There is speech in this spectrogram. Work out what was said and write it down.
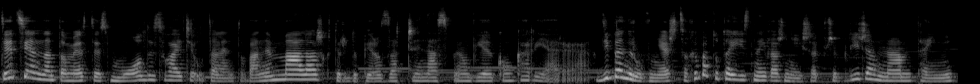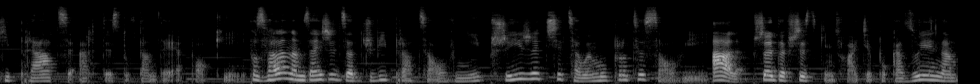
Tycjan natomiast to jest młody, słuchajcie, utalentowany malarz, który dopiero zaczyna swoją wielką karierę. Diben również, co chyba tutaj jest najważniejsze, przybliża nam tajniki pracy artystów tamtej epoki. Pozwala nam zajrzeć za drzwi pracowni, przyjrzeć się całemu procesowi, ale przede wszystkim, słuchajcie, pokazuje nam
